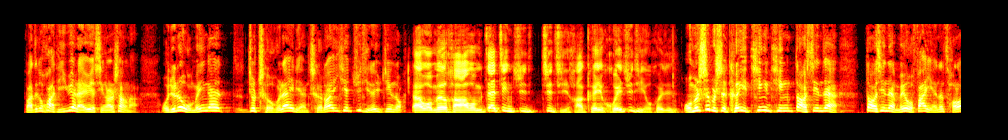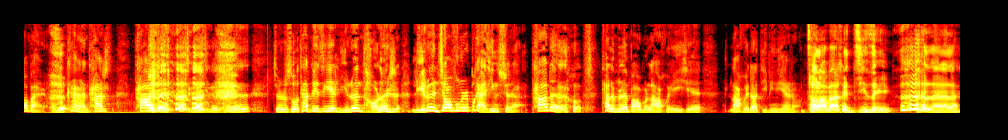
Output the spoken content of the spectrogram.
把这个话题越来越形而上了。我觉得我们应该就扯回来一点，扯到一些具体的语境中。哎，我们好，我们再进具具体，好，可以回具体，回具体。我们是不是可以听一听到现在？到现在没有发言的曹老板，我们看看他他的这个这个可能就是说他对这些理论讨论是理论交锋是不感兴趣的，他的他能不能把我们拉回一些拉回到地平线上？曹老板很鸡贼，来来来，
